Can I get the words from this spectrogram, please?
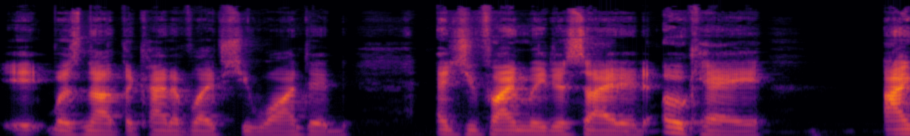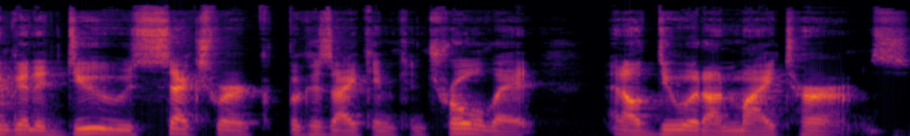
it was not the kind of life she wanted and she finally decided okay i'm going to do sex work because i can control it and i'll do it on my terms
